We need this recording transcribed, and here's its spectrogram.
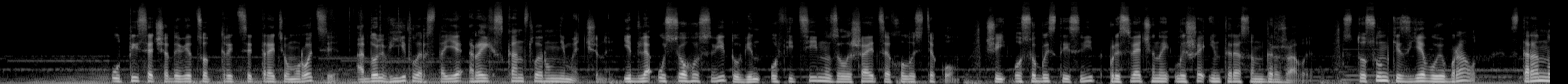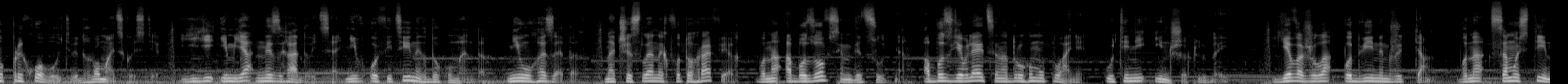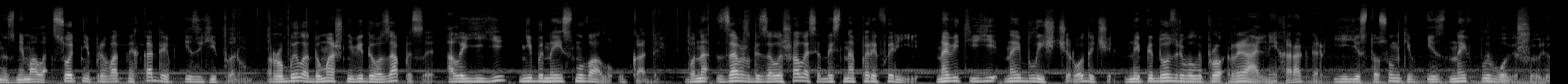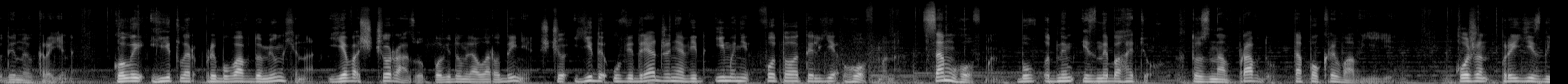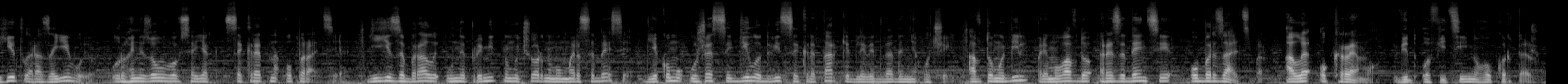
У 1933 році Адольф Гітлер стає рейхсканцлером Німеччини, і для усього світу він офіційно залишається холостяком, чий особистий світ присвячений лише інтересам держави. Стосунки з Євою Браун старанно приховують від громадськості. Її ім'я не згадується ні в офіційних документах, ні у газетах. На численних фотографіях вона або зовсім відсутня, або з'являється на другому плані у тіні інших людей. Єва жила подвійним життям. Вона самостійно знімала сотні приватних кадрів із Гітлером, робила домашні відеозаписи, але її ніби не існувало у кадрі. Вона завжди залишалася десь на периферії. Навіть її найближчі родичі не підозрювали про реальний характер її стосунків із найвпливовішою людиною країни. Коли Гітлер прибував до Мюнхена, Єва щоразу повідомляла родині, що їде у відрядження від імені фотоательє Гофмана. Сам Гофман був одним із небагатьох, хто знав правду та покривав її. Кожен приїзд Гітлера за Євою організовувався як секретна операція. Її забирали у непримітному чорному мерседесі, в якому уже сиділо дві секретарки для відведення очей. Автомобіль прямував до резиденції Оберзальцберг, але окремо від офіційного кортежу.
